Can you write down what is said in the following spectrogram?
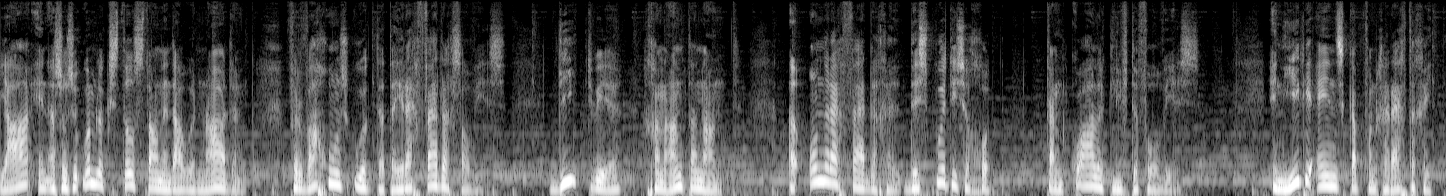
Ja, en as ons 'n oomblik stil staan en daaroor nadink, verwag ons ook dat hy regverdig sal wees. Die twee gaan hand aan hand. 'n Onregverdige, despotiese God kan kwaliek liefdevol wees. En hierdie eienskap van geregtigheid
